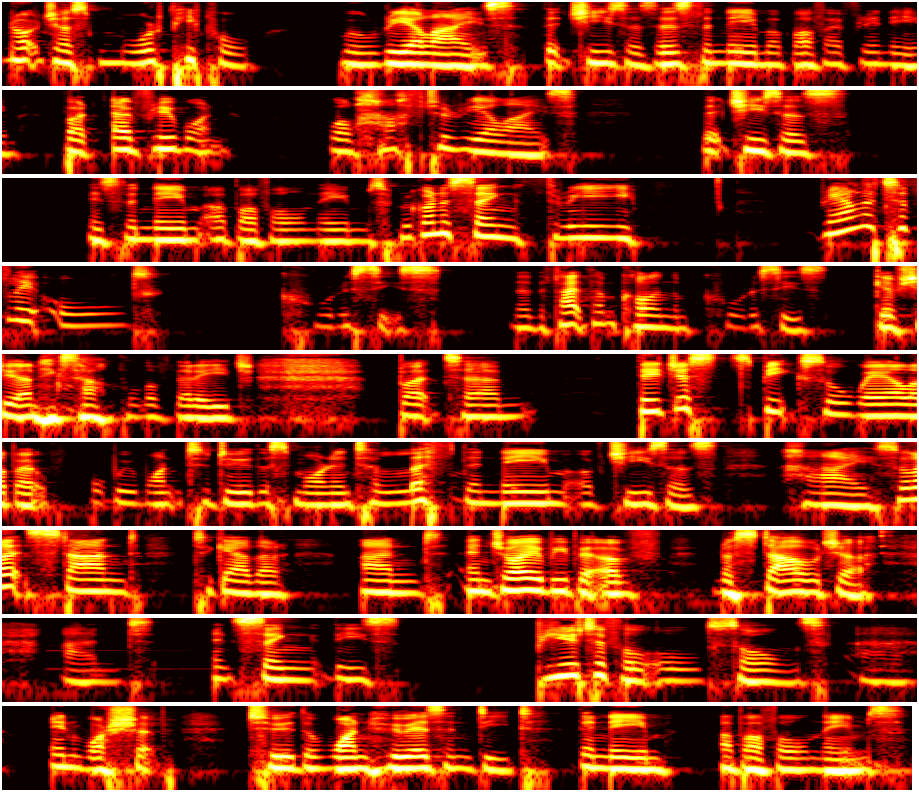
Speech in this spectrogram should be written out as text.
not just more people will realize that Jesus is the name above every name, but everyone will have to realize that Jesus is the name above all names. We're going to sing three relatively old choruses. Now, the fact that I'm calling them choruses gives you an example of their age. But um, they just speak so well about what we want to do this morning to lift the name of Jesus high. So let's stand together and enjoy a wee bit of nostalgia and, and sing these beautiful old songs uh, in worship to the one who is indeed the name above all names.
